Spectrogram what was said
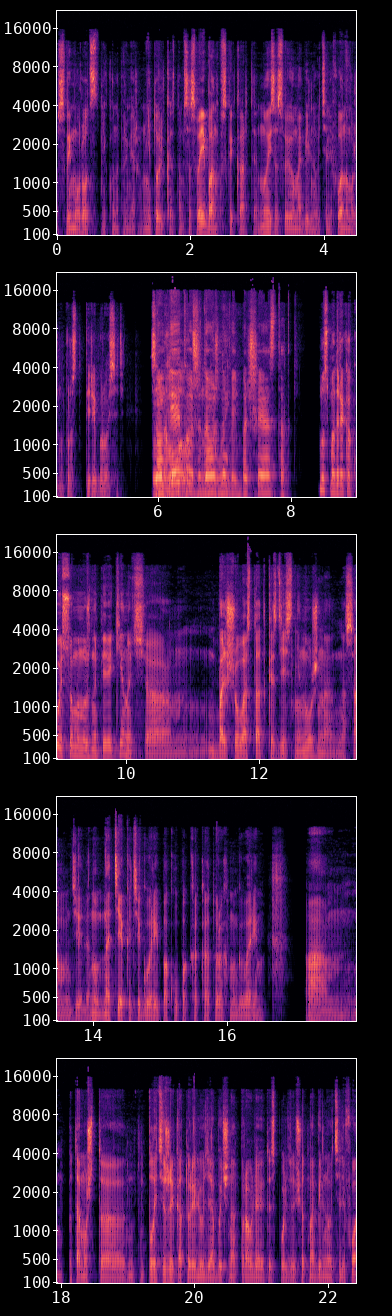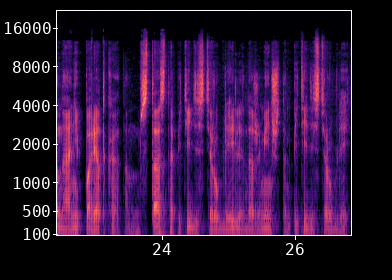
своему родственнику, например, не только там со своей банковской карты, но и со своего мобильного телефона можно просто перебросить. Но для этого же должны быть большие остатки. Ну, смотря какую сумму нужно перекинуть, большого остатка здесь не нужно на самом деле, ну, на те категории покупок, о которых мы говорим потому что ну, платежи, которые люди обычно отправляют, используя счет мобильного телефона, они порядка там, 100-150 рублей или даже меньше там, 50 рублей.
